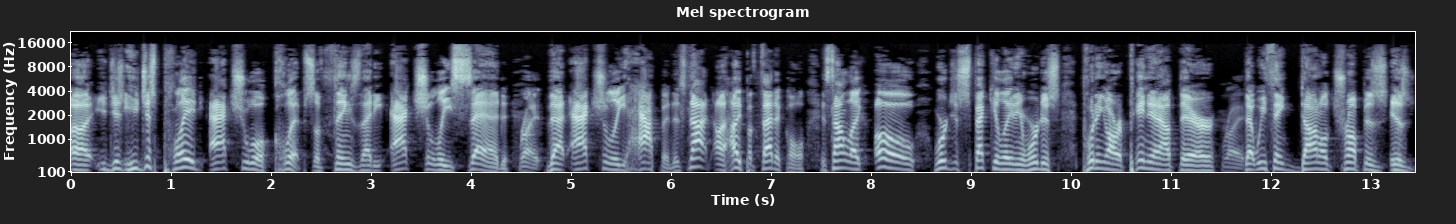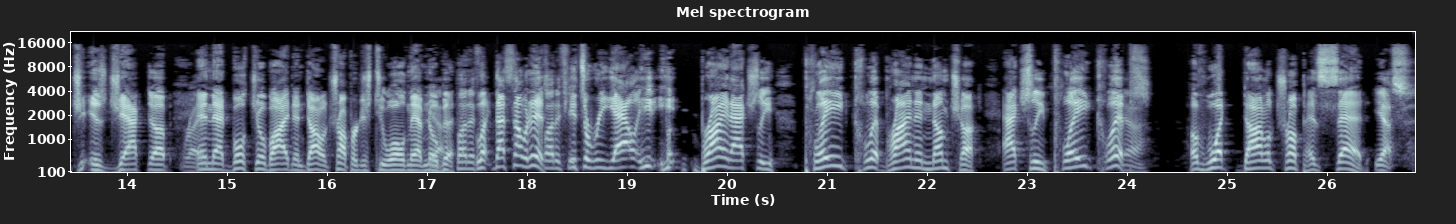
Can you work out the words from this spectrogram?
Uh, he just he just played actual clips of things that he actually said Right. that actually happened. It's not a hypothetical. It's not like, oh, we're just speculating. We're just putting our opinion out there Right. that we think Donald Trump is is is jacked up Right. and that both Joe Biden and Donald Trump are just too old and they have no. Yeah, but if- like that's not what it is. but if you- it's a reality. He, he, Brian actually played clip. Brian and Numchuck actually played clips of what Donald Trump has said. Yes.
